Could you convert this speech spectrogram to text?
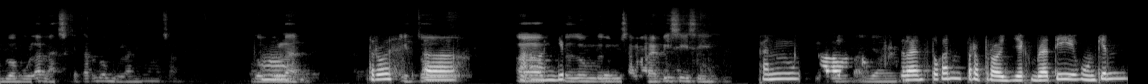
dua bulan lah, sekitar dua bulan. Dua oh. bulan. Terus itu uh, uh, belum belum sama revisi sih. Kan kalau freelance itu kan per project, berarti mungkin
